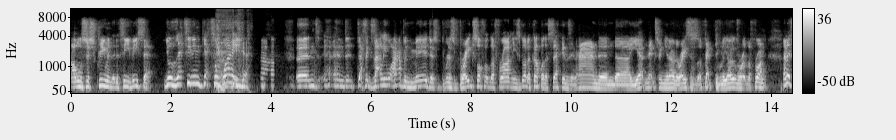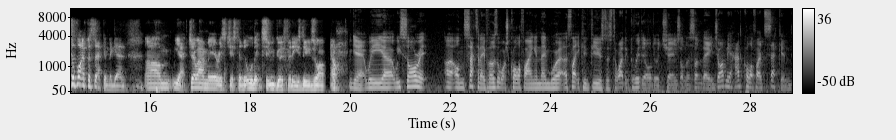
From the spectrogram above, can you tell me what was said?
I was just screaming at the TV set, you're letting him get away. yeah. And and that's exactly what happened. Mir just just breaks off at the front. He's got a couple of seconds in hand, and uh, yep, next thing you know, the race is effectively over at the front, and it's a five per second again. Um, yeah, Joan Mir is just a little bit too good for these dudes right now. Yeah, we uh, we saw it uh, on Saturday for those that watched qualifying and then were slightly confused as to why the grid order had changed on the Sunday. Joan Mir had qualified second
